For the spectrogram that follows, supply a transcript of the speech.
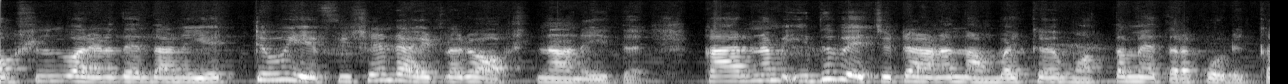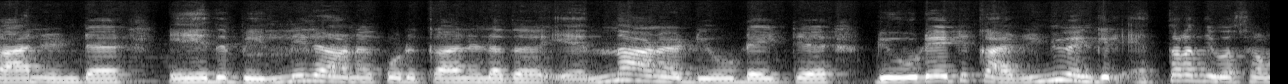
ഓപ്ഷൻ എന്ന് പറയുന്നത് എന്താണ്? ഏറ്റവും എഫിഷ്യന്റ് ആയിട്ടുള്ള ഒരു ഓപ്ഷനാണ് ഇത്. കാരണം ഇത് വെച്ചിട്ടാണ് നമ്മൾക്ക് മൊത്തം എത്ര കൊടുക്കാനുണ്ട് ഏത് ബില്ലിലാണ് കൊടുക്കാനുള്ളത് എന്നാണ് ഡ്യൂ ഡേറ്റ് ഡ്യൂ ഡേറ്റ് കഴിഞ്ഞുവെങ്കിൽ എത്ര ദിവസം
